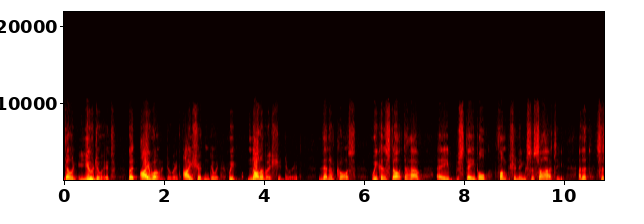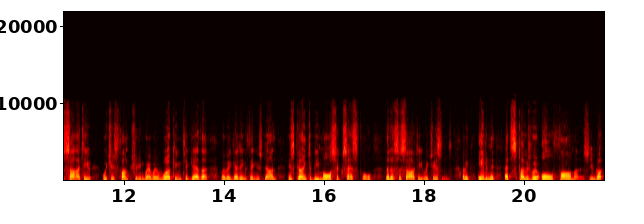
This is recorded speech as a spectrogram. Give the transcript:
don't you do it, but I won't do it. I shouldn't do it. We none of us should do it. Then, of course, we can start to have a stable, functioning society. And a society which is functioning, where we're working together, where we're getting things done, is going to be more successful than a society which isn't. I mean, even if, let's suppose we're all farmers. You've got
